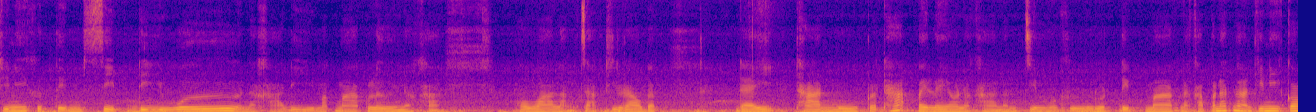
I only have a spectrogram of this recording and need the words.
ที่นี่คือเต็ม 10 ดีเวอร์นะคะ ดีมาก ๆ เลยนะคะ เพราะว่าหลังจากที่เราแบบได้ทานหมูกระทะไปแล้วนะคะ น้ำจิ้มก็คือรสติดมากนะคะ พนักงานที่นี่ก็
